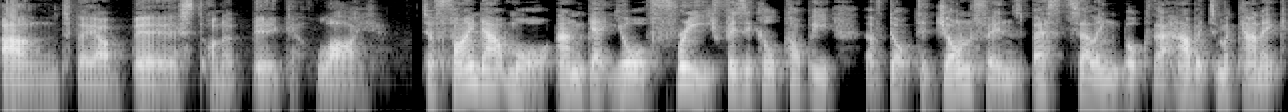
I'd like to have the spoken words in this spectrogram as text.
and they are based on a big lie. To find out more and get your free physical copy of Dr. Jon Finn's best selling book, The Habit Mechanic,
